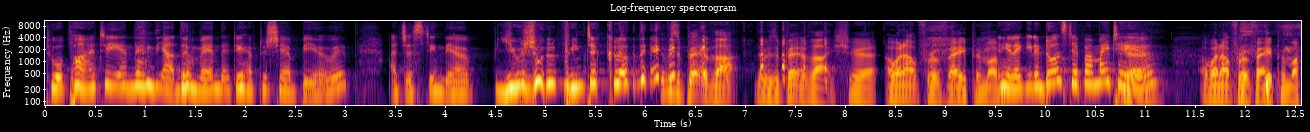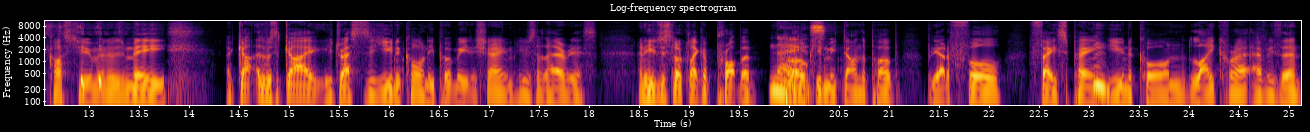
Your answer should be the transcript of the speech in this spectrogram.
to a party and then the other men that you have to share beer with are just in their usual winter clothing. There was a bit of that. There was a bit of that. Sure, I went out for a vape in my and you're like, you know, don't step on my tail. Yeah. I went out for a vape in my costume, and it was me. A guy, there was a guy who dressed as a unicorn. He put me to shame. He was hilarious, and he just looked like a proper Nice. bloke you'd meet down the pub. But he had a full face paint, hmm. unicorn, lycra, everything,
